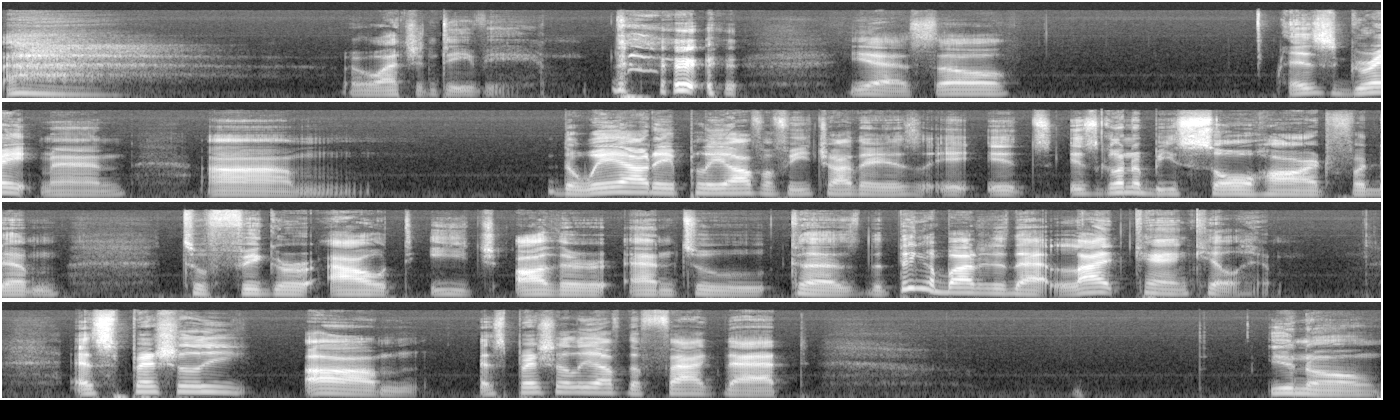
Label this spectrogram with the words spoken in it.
we're watching TV. yeah, so it's great, man. Um, the way how they play off of each other is it, it's it's gonna be so hard for them to figure out each other and to because the thing about it is that light can't kill him especially um especially of the fact that you know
